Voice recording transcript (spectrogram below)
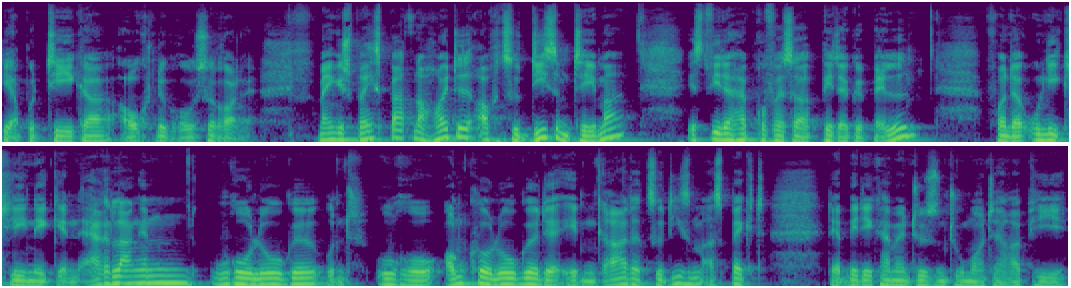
die Apotheker auch eine große Rolle. Mein Gesprächspartner heute auch zu diesem Thema ist wieder Herr Professor Peter Göbel von der Uniklinik in Erlangen, Urologe und Uro-Onkologe, der eben gerade zu diesem Aspekt der medikamentösen Tumortherapie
